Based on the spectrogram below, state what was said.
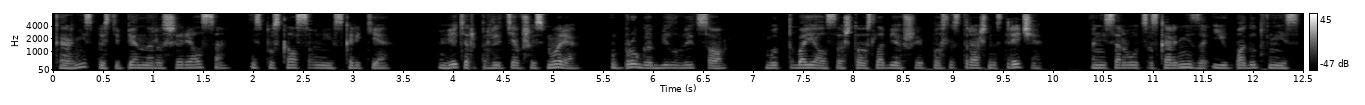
Карниз постепенно расширялся и спускался вниз к реке. Ветер, прилетевший с моря, упруго бил в лицо, будто боялся, что ослабевшие после страшной встречи, они сорвутся с карниза и упадут вниз.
